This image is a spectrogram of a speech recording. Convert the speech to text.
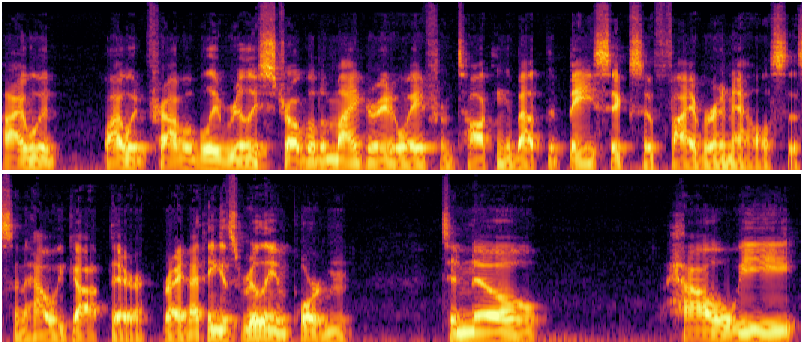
I would I would probably really struggle to migrate away from talking about the basics of fiber analysis and how we got there, right? I think it's really important to know how we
